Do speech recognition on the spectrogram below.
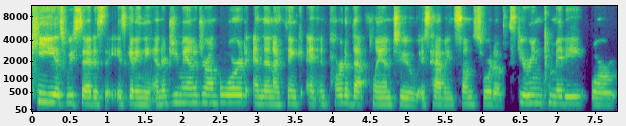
key as we said is is getting the energy manager on board. And then i think and, part of that plan too is having some sort of steering committee or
